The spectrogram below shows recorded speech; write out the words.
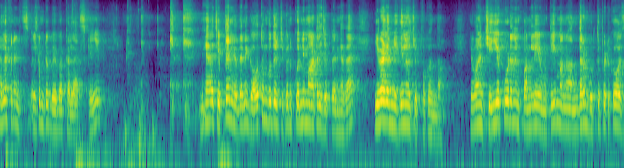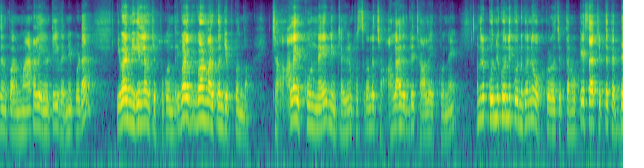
హలో ఫ్రెండ్స్ వెల్కమ్ టు బేబా కలర్స్కి. నేను చెప్పాను కదండి గౌతమ్ బుద్ధుడు చెప్పిన కొన్ని మాటలు చెప్పాను కదా ఇవాళ మిగిలినవి చెప్పుకుందాం. ఇవాళ చెయ్యకూడని పనులు ఏమిటి మనం అందరం గుర్తుపెట్టుకోవాల్సిన ప మాటలు ఏమిటి ఇవన్నీ కూడా ఇవాళ మిగిలినవి చెప్పుకుందాం. ఇవాళ ఇవాళ మరికొని చెప్పుకుందాం. చాలా ఎక్కువ ఉన్నాయి నేను చదివిన పుస్తకంలో చాలా అంటే చాలా ఎక్కువ ఉన్నాయి. అందులో కొన్ని కొన్ని కొన్ని కొన్ని ఒక్కొక్క రోజు చెప్తాను. ఒకేసారి చెప్తే పెద్ద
